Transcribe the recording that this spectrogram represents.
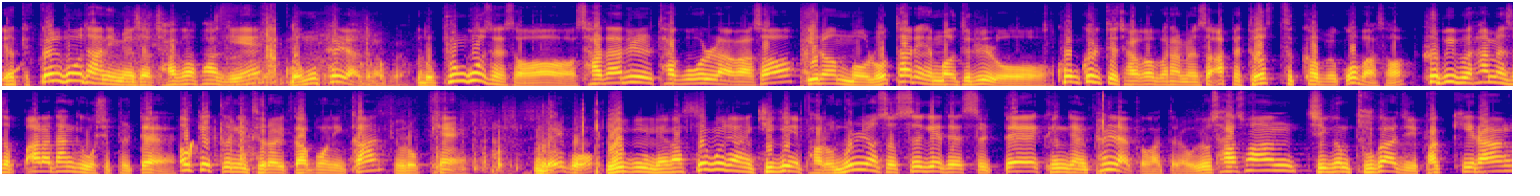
이렇게 끌고 다니면서 작업하기에 너무 편리하더라고요. 높은 곳에서 사다리를 타고 올라가서 이런 뭐 로타리 해머 드릴로 콘크리트 작업을 하면서 앞에 dust cup을 꼽아서 흡입을 하면서 빨아당기고 싶을 때 어깨끈이 들어있다 보니까 이렇게 메고 여기 내가 쓰고자 하는 기계에 바로 물려서 쓰게 됐을 때 굉장히 편리할 것 같더라고요. 요 사소한 지금 두 가지 바퀴랑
